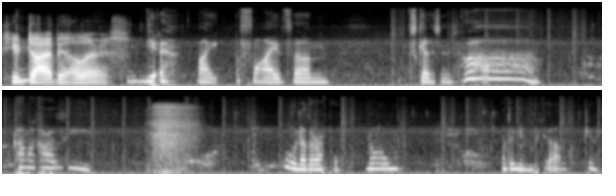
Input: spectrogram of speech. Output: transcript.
If you die, it'd be hilarious. Yeah, like five um skeletons. Ah! Kamikaze! Oh, another apple. No, I didn't even pick it up. Give me.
